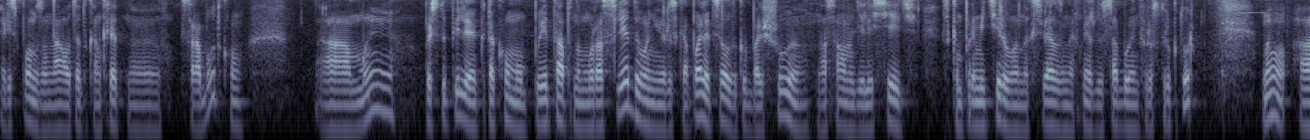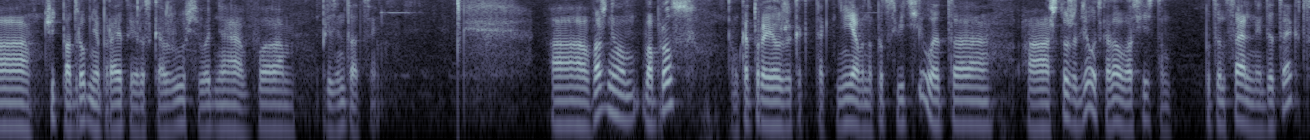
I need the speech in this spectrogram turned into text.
респонса на вот эту конкретную сработку, мы приступили к такому поэтапному расследованию и раскопали целую такую большую, на самом деле, сеть скомпрометированных, связанных между собой инфраструктур. Ну, а чуть подробнее про это и расскажу сегодня в презентации. А важный вопрос, там, который я уже как-то так неявно подсветил, это а что же делать, когда у вас есть там потенциальный детект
